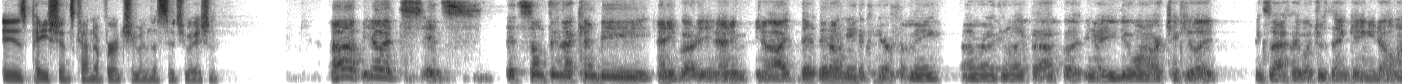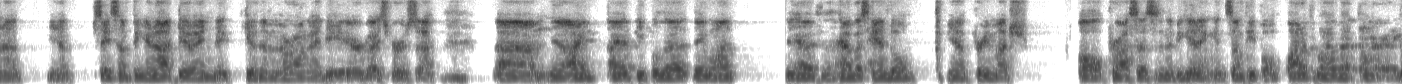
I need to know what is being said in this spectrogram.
is patience kind of virtue in this situation? Uh, you know, it's it's it's something that can be anybody. Any you know, I they, they don't need to hear from me um, or anything like that. But you know, you do want to articulate exactly what you're thinking. You don't want to you know say something you're not doing to give them the wrong idea or vice versa. Um, you know, I I have people that they want they have have us handle you know pretty much all processes in the beginning, and some people a lot of people have that done already.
